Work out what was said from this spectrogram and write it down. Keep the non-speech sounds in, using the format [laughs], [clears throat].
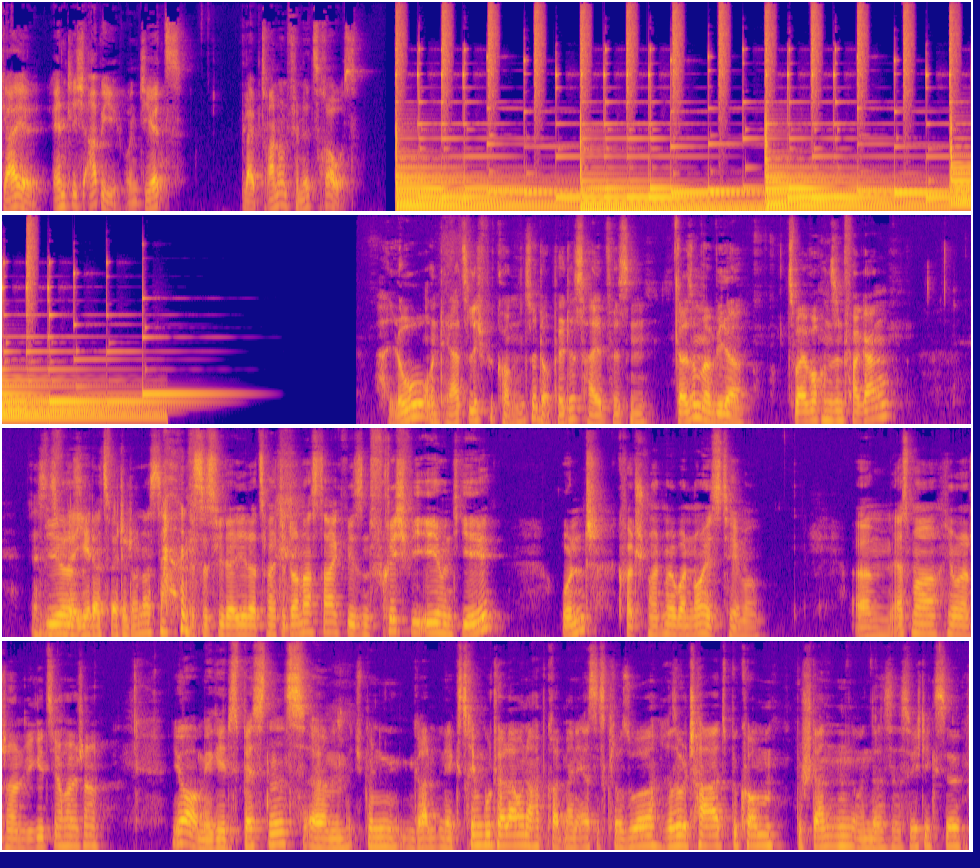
Geil, endlich Abi. Und jetzt bleibt dran und findet's raus. Hallo und herzlich willkommen zu Doppeltes Halbwissen. Da sind wir wieder. Zwei Wochen sind vergangen. Es ist Wir- wieder jeder zweite Donnerstag. Es ist wieder jeder zweite Donnerstag. Wir sind frisch wie eh und je und quatschen heute mal über ein neues Thema. Ähm, erstmal, Jonathan, wie geht's dir heute? Ja, mir geht es bestens. Ähm, ich bin gerade in extrem guter Laune, habe gerade mein erstes Klausurresultat bekommen, bestanden und das ist das Wichtigste.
